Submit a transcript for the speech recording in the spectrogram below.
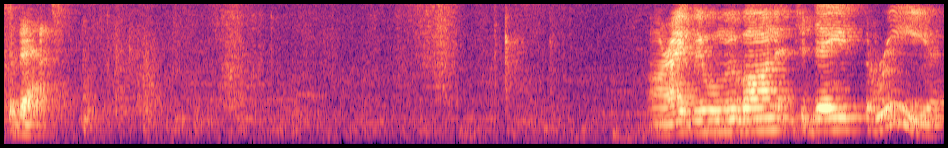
to that? All right, we will move on to day three.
